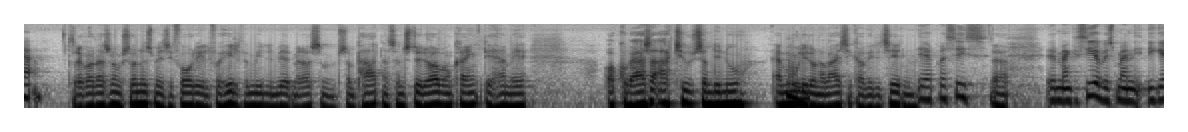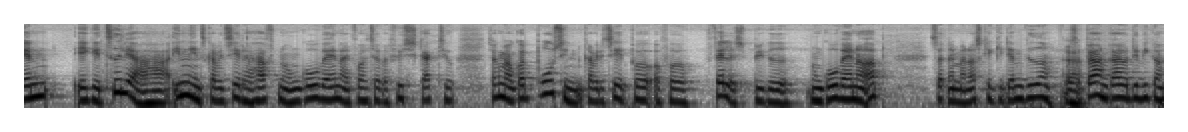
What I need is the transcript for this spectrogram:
Ja, Så der kan godt være sådan nogle sundhedsmæssige fordele for hele familien ved, at man også som, som partner sådan støtter op omkring det her med at kunne være så aktiv, som det nu er muligt Mm. undervejs i graviditeten. ja, præcis. Ja. Øh, Man kan sige, at hvis man igen ikke tidligere har, inden ens graviditet har haft nogle gode vaner i forhold til at være fysisk aktiv, så kan man jo godt bruge sin graviditet på at få fælles bygget nogle gode vaner op, så at man også kan give dem videre. Ja. Altså børn gør jo det, vi gør.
